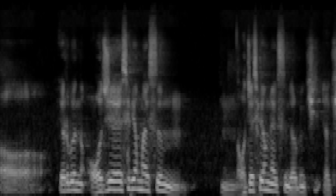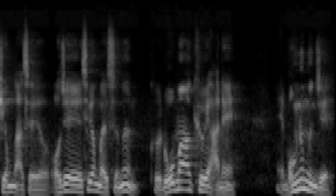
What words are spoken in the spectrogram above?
어, 여러분 어제 새벽 말씀 음, 어제 새벽 말씀 여러분 기, 기억나세요? 어제 새벽 말씀은 그 로마 교회 안에 먹는 문제,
